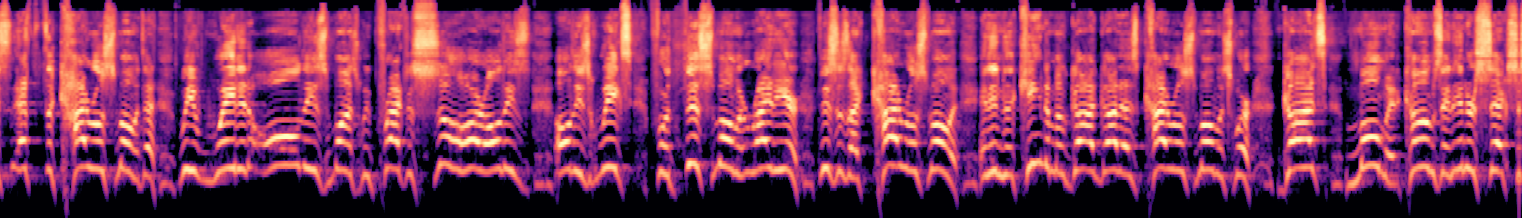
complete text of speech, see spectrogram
It's, that's the Kairos moment that we've waited all these months. We practiced so hard all these, all these weeks for this moment right here. This is a Kairos moment. And in the kingdom of God, God has Kairos moments where God's moment comes and intersects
